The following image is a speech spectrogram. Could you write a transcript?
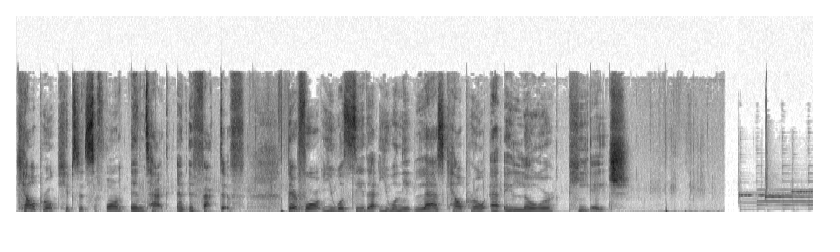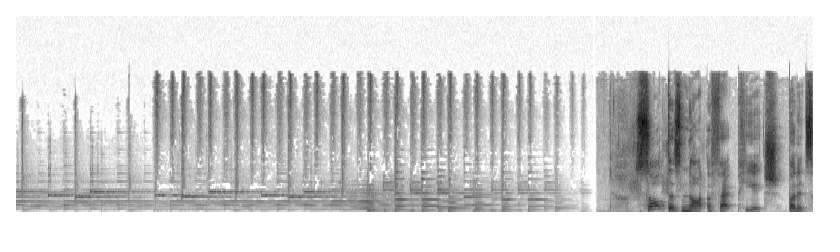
CalPro keeps its form intact and effective. Therefore, you will see that you will need less CalPro at a lower pH. Does not affect pH, but its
